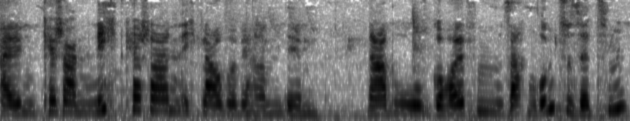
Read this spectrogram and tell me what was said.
allen Cachern, Nicht-Cachern. Ich glaube, wir haben dem NABU geholfen, Sachen umzusetzen.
